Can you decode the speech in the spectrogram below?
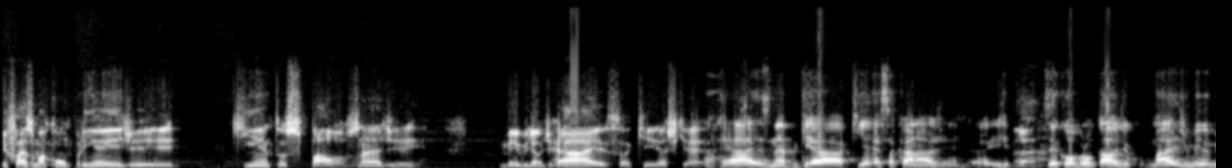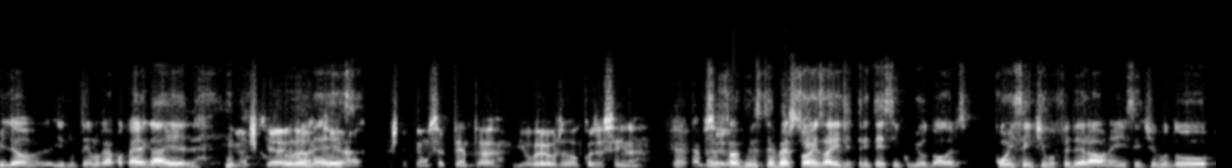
e faz uma comprinha aí de 500 paus, né? De meio milhão de reais, aqui acho que é. Ah, reais, né? Porque aqui é sacanagem. Aí é. você compra um carro de mais de meio milhão e não tem lugar para carregar ele. Acho que é. o problema é esse. É, acho que aqui é uns 70 mil euros, uma coisa assim, né? É, mas você... os Estados Unidos tem versões aí de 35 mil dólares com incentivo federal, né? Incentivo do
